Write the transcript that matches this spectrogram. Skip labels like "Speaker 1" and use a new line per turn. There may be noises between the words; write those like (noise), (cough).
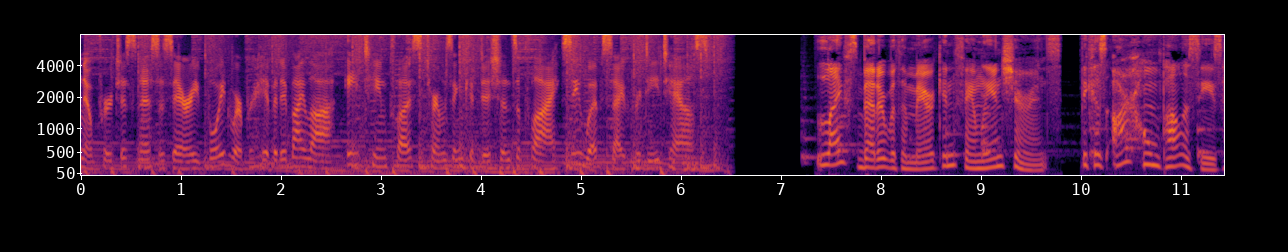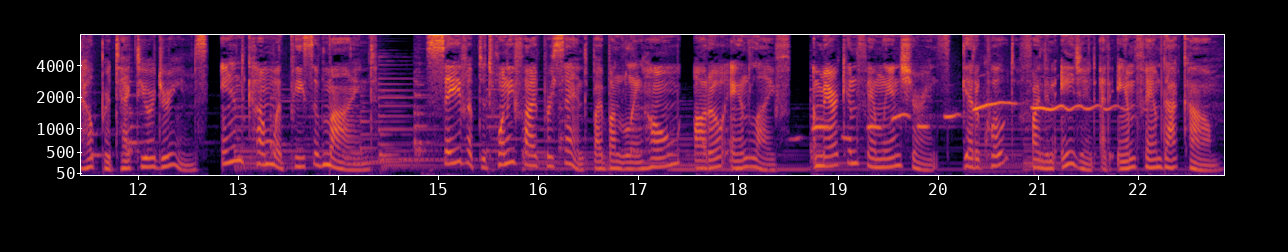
No purchase necessary. Void where prohibited by law. 18 plus terms and conditions apply. See website for details.
Life's better with American Family Insurance because our home policies help protect your dreams and come with peace of mind. Save up to 25% by bundling home, auto, and life. American Family Insurance. Get a quote, find an agent at amfam.com.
